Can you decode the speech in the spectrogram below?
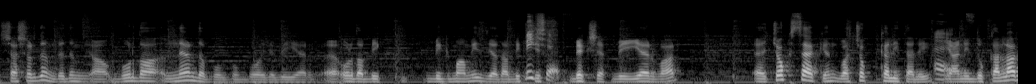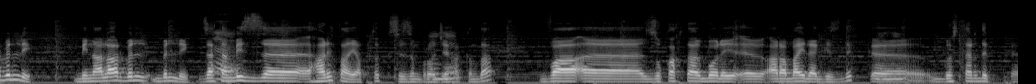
şaşırdım dedim ya burada nerede buldum böyle bir yer? E, orada Big, Big Mami's ya da Big, Big Chef, Chef. Big Chef bir yer var. E, çok sakin ve çok kaliteli. Evet. Yani dükkanlar belli. Binalar bel- belli. Zaten Evet. biz e, harita yaptık sizin proje Hı hı. hakkında. Ve e, sokakta böyle e, arabayla gezdik, e, gösterdik e,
